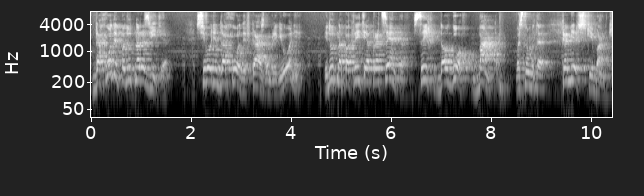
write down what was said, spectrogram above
Доходы пойдут на развитие. Сегодня доходы в каждом регионе идут на покрытие процентов с их долгов банка. В основном это коммерческие банки.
